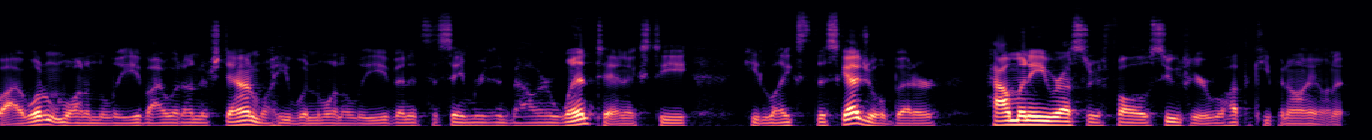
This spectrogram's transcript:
I wouldn't want him to leave. I would understand why he wouldn't want to leave. And it's the same reason Balor went to NXT. He likes the schedule better. How many wrestlers follow suit here? We'll have to keep an eye on it.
